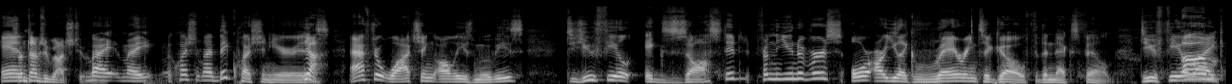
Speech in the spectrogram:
And Sometimes we'd watch two. my my question my big question here is Yeah. after watching all these movies, did you feel exhausted from the universe or are you like raring to go for the next film? Do you feel Um, like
